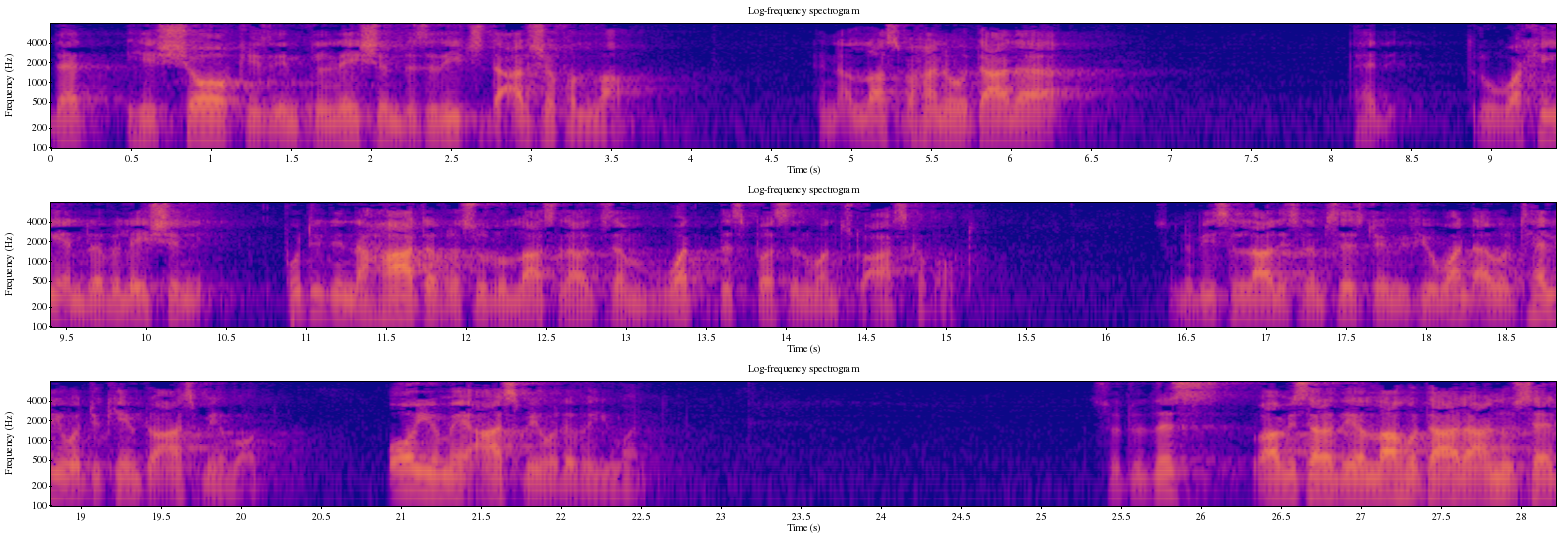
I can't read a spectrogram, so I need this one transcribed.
that his shawq, his inclination, this reached the arsh of Allah. And Allah subhanahu wa ta'ala had, through wahi and revelation, put it in the heart of Rasulullah what this person wants to ask about. So Nabi sallallahu alaihi wasallam says to him, if you want, I will tell you what you came to ask me about. Or you may ask me whatever you want. So to this, Wabisa radiallahu ta'ala anhu said,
